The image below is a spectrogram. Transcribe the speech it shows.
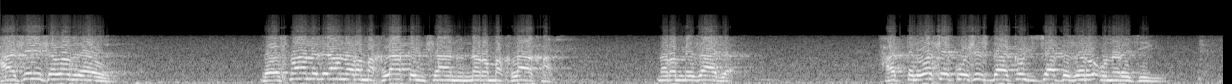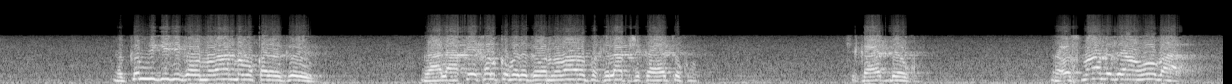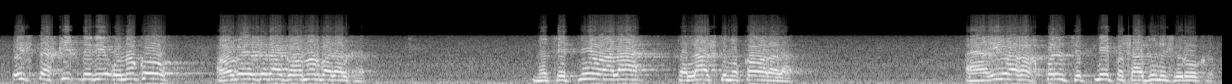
حاصل سبب راو د عثمان رضی الله عنه نرم اخلاق انسان نرم اخلاقه نرم مزاجه حتی الوسه کوشش دا کو چې چاته ضرر اون رسیږي نو کوم دي چې ګورنران به مقرر کړي د علاقې خلکو به د ګورنرانو په خلاف شکایت وکړو شکایت به وکړو عثمان رضی الله عنه با اس تحقیق دې اونکو او به زړه ګورنر بدل کړ نو فتنه والا تلاش کې مقاوره هغه هغه خپل فتنه فسادونه شروع کړ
